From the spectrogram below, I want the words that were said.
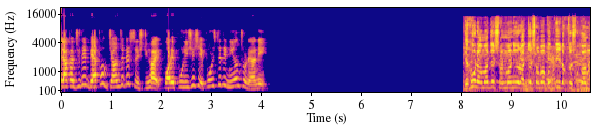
এলাকা জুড়ে ব্যাপক যানজটের সৃষ্টি হয়। পরে পুলিশ এসে পরিস্থিতি নিয়ন্ত্রণে আনে। দেখুন, আমাদের সম্মানীয় রাজ্য সভাপতি ডক্টর সুকান্ত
